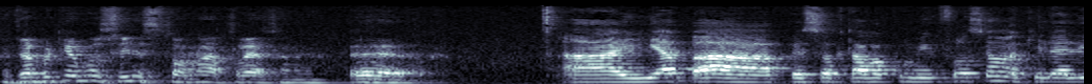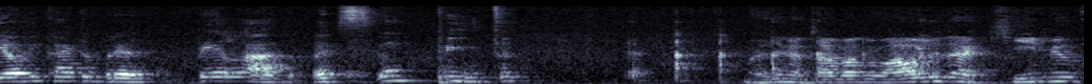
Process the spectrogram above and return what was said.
Até porque você ia se tornar atleta, né? É. Aí a, a pessoa que tava comigo falou assim, ó, aquele ali é o Ricardo Branco, pelado, vai ser um pinto. Imagina, eu tava no auge da químio,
